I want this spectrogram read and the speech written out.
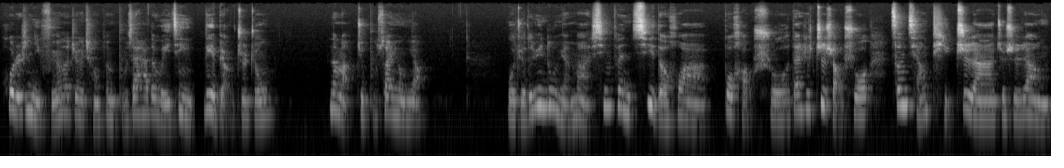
或者是你服用的这个成分不在它的违禁列表之中，那么就不算用药。我觉得运动员嘛，兴奋剂的话不好说，但是至少说增强体质啊，就是让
